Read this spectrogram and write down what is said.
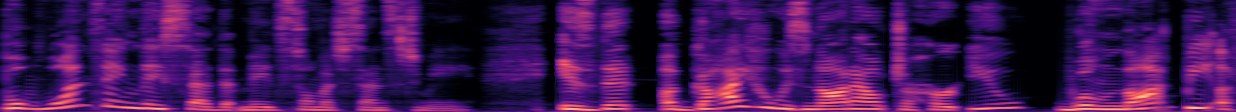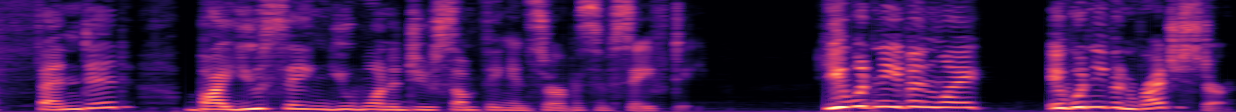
But one thing they said that made so much sense to me is that a guy who is not out to hurt you will not be offended by you saying you want to do something in service of safety. He wouldn't even like, it wouldn't even register.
